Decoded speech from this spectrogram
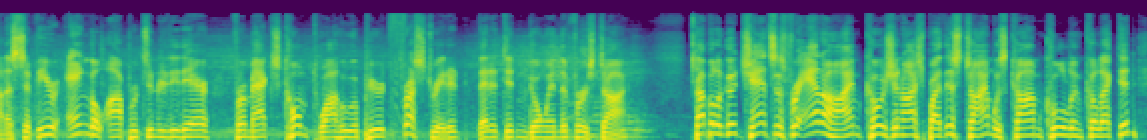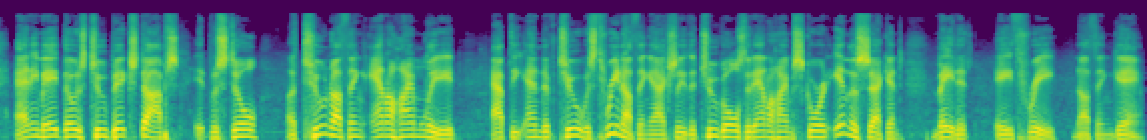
on a severe angle opportunity there for Max Comtois, who appeared frustrated that it didn't go in the first time. Couple of good chances for Anaheim. Korenar by this time was calm, cool, and collected, and he made those two big stops. It was still a 2 0 Anaheim lead at the end of two. It was 3 0, actually. The two goals that Anaheim scored in the second made it a 3 0 game.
